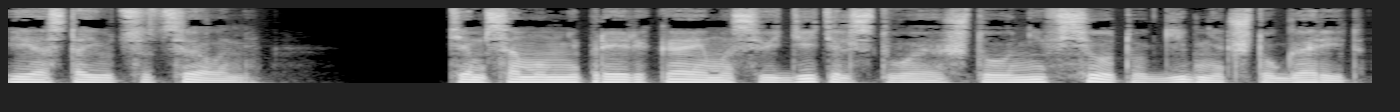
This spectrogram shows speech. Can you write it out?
и остаются целыми, тем самым непререкаемо свидетельствуя, что не все то гибнет, что горит.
